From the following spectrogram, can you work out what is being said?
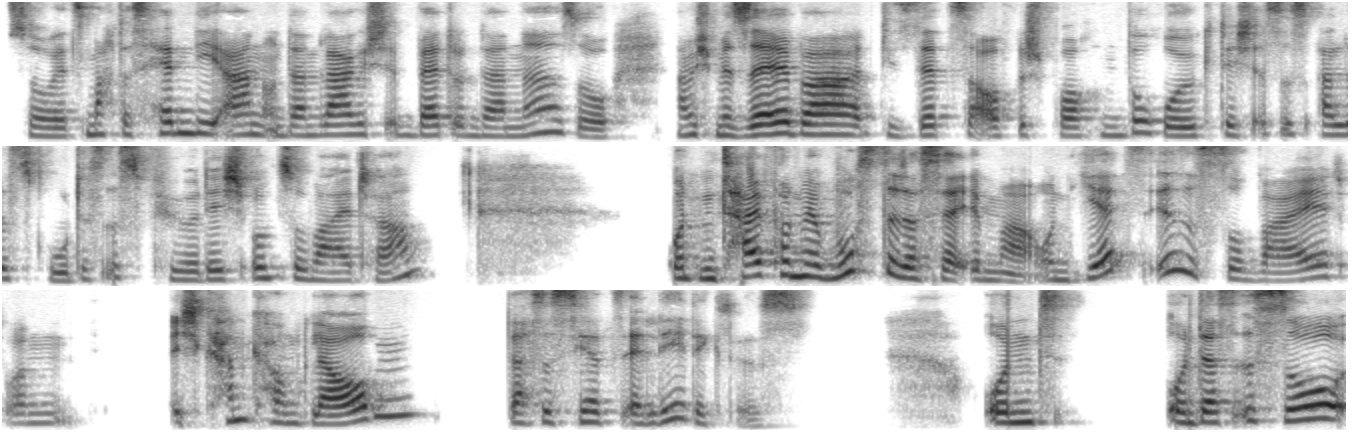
so, jetzt mach das Handy an und dann lag ich im Bett und dann, ne, so, habe ich mir selber die Sätze aufgesprochen, beruhig dich, es ist alles gut, es ist für dich und so weiter. Und ein Teil von mir wusste das ja immer. Und jetzt ist es soweit und ich kann kaum glauben, dass es jetzt erledigt ist. Und, und das ist so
